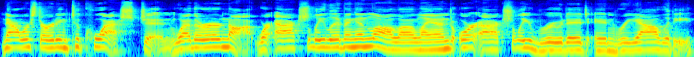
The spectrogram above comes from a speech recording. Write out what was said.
Now we're starting to question whether or not we're actually living in la la land or actually rooted in reality.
